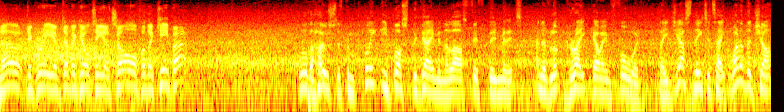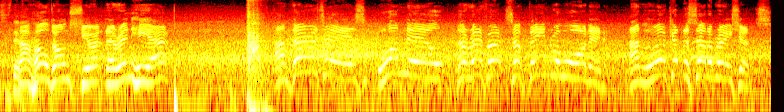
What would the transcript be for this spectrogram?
No degree of difficulty at all for the keeper. Well, the hosts have completely bossed the game in the last 15 minutes and have looked great going forward. They just need to take one of the chances. Now, hold on, Stewart. They're in here. And there it is, 1-0. Their efforts have been rewarded. And look at the celebrations.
